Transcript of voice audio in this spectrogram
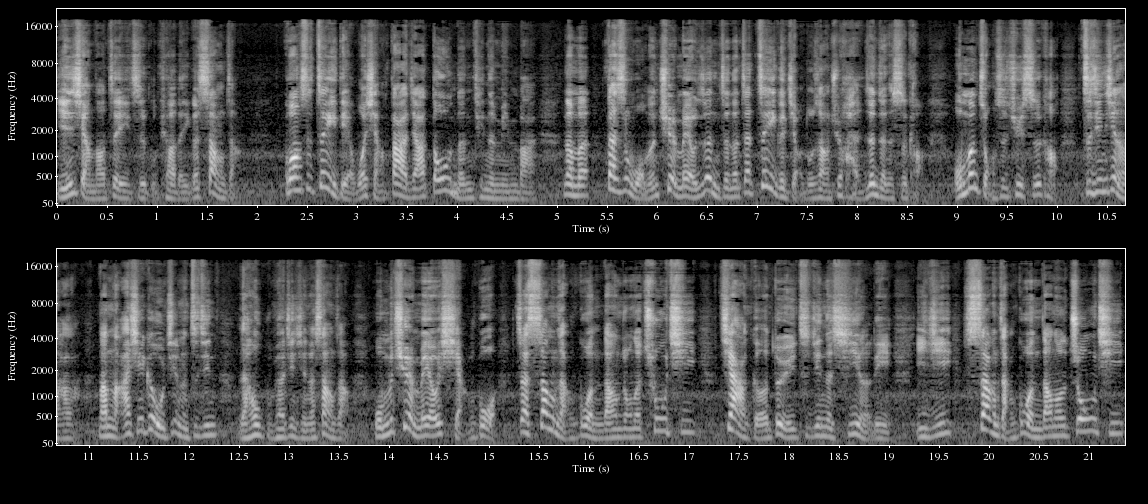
影响到这一只股票的一个上涨。光是这一点，我想大家都能听得明白。那么，但是我们却没有认真的在这个角度上去很认真的思考。我们总是去思考资金进来了，那哪些个股进了资金，然后股票进行了上涨。我们却没有想过，在上涨过程当中的初期，价格对于资金的吸引力，以及上涨过程当中的中期，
